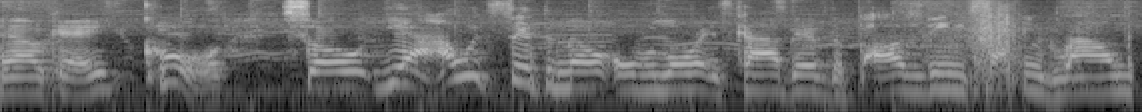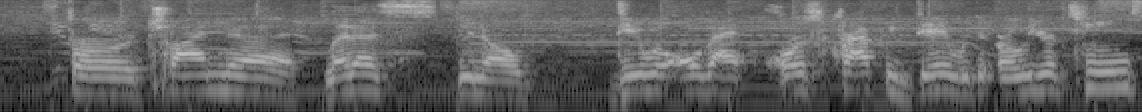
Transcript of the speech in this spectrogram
Okay, cool. So yeah, I would say the Metal Overlord is kind of the positive second ground for trying to let us, you know, deal with all that horse crap we did with the earlier teams.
